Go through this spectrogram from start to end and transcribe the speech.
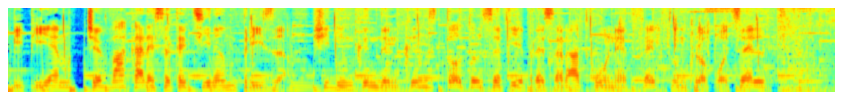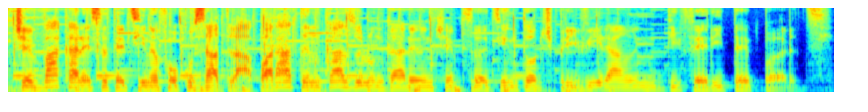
BPM, ceva care să te țină în priză și din când în când totul să fie presărat cu un efect, un clopoțel, ceva care să te țină focusat la aparat în cazul în care începi să-ți întorci privirea în diferite părți.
